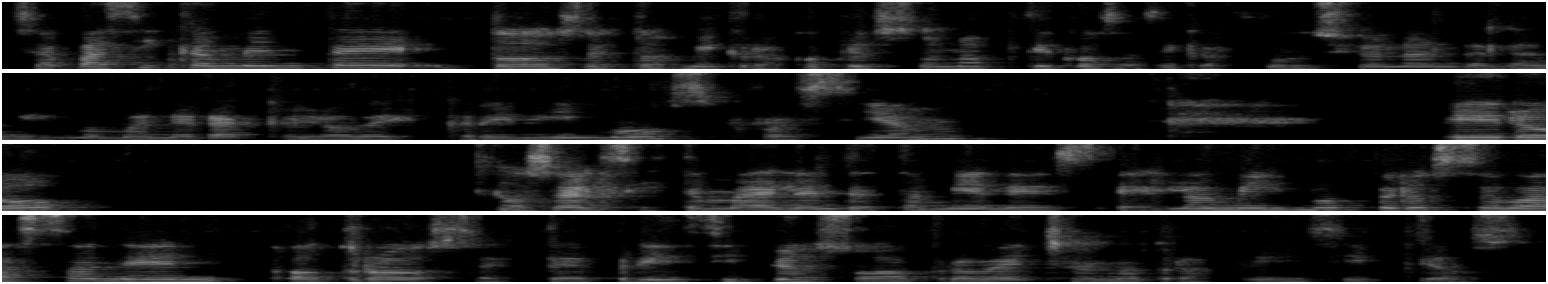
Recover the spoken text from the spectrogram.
sea, básicamente todos estos microscopios son ópticos, así que funcionan de la misma manera que lo describimos recién, pero O sea, el sistema de lentes también es, es lo mismo, pero se basan en otros este, principios o aprovechan otros principios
